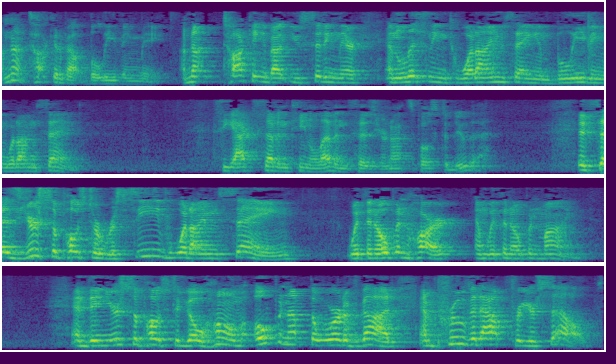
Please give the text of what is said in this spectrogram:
I'm not talking about believing me. I'm not talking about you sitting there and listening to what I'm saying and believing what I'm saying. See, Acts 17:11 says you're not supposed to do that. It says you're supposed to receive what I'm saying with an open heart and with an open mind. And then you're supposed to go home, open up the Word of God, and prove it out for yourselves.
